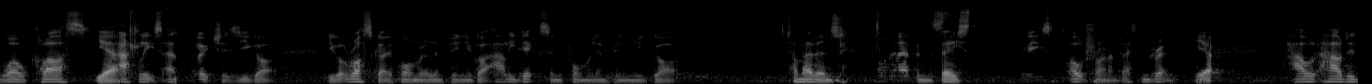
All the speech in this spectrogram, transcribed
world class Yeah. athletes as coaches. You got you got Roscoe, former Olympian. You've got Ali Dixon, former Olympian. You've got Tom Evans, Tom Evans, beast. beast, ultra runner, best in Britain. Yeah. How how did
